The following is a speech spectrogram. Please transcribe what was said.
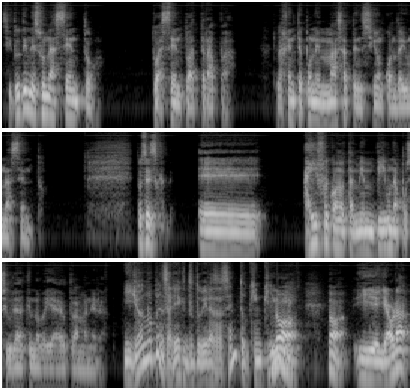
Si tú tienes un acento, tu acento atrapa. La gente pone más atención cuando hay un acento. Entonces, eh, ahí fue cuando también vi una posibilidad que no veía de otra manera. Y yo no pensaría que tú tuvieras acento. ¿Quién No, no. Y, y, ahora,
